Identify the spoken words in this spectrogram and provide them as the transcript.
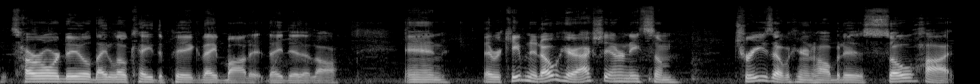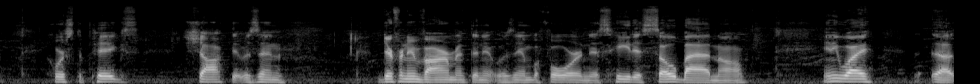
it's her ordeal. They located the pig. They bought it. They did it all. And they were keeping it over here, actually underneath some trees over here in hall, but it is so hot. Of course, the pig's shocked. It was in different environment than it was in before, and this heat is so bad and all. Anyway, uh,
